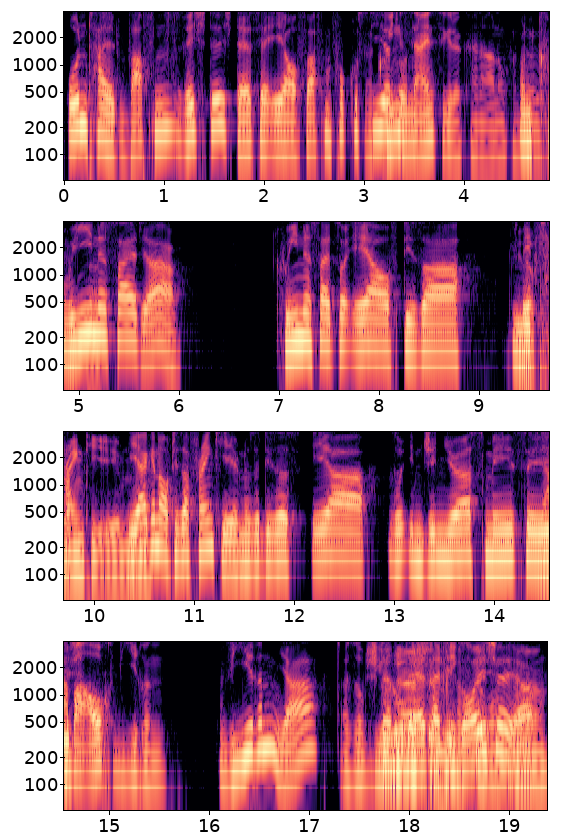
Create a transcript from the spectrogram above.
und halt Waffen, richtig. Der ist ja eher auf Waffen fokussiert. Queen ist und der Einzige, der keine Ahnung von Und Queen hat. ist halt, ja. Queen ist halt so eher auf dieser. Dieser Frankie-Ebene. Ja, genau, auf dieser Frankie-Ebene. So dieses eher so ingenieursmäßig. Ja, aber auch Viren. Viren, ja. Also Stimmt, der ist halt die. Seuche, ja.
